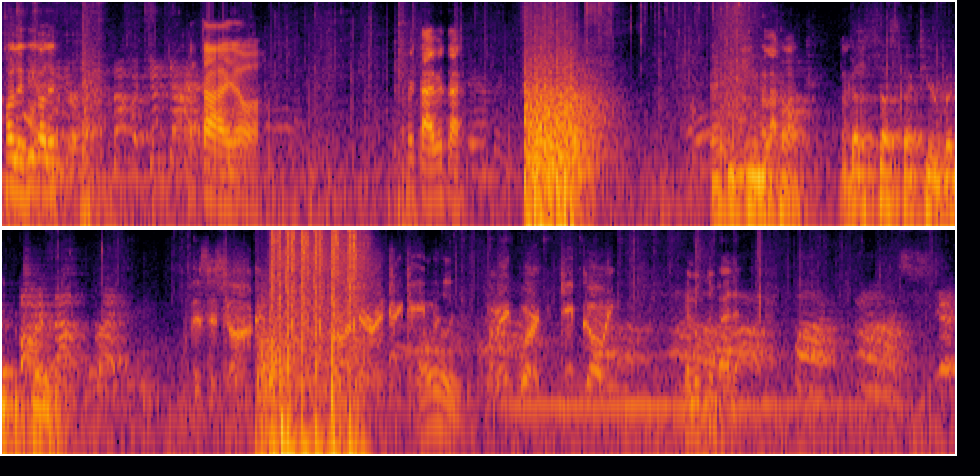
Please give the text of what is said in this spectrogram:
เข้าเลยพี่เข้าเลย Stop it, get down! มันตายแล้วเหรอไม่ตายไม่ตาย Entry team to Hola, hola. talk. We got a suspect here ready for trailer. Down threat! This is talk. Roger, entry โอ้ team. ย Great work. Keep going. แกลุกขึ้นมาเนี่ย Ah, shit!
